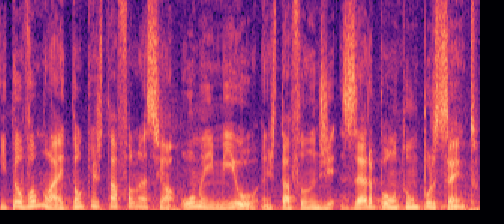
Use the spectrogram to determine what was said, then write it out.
Então vamos lá. Então o que a gente tá falando assim, ó, uma em mil, a gente tá falando de 0,1%.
